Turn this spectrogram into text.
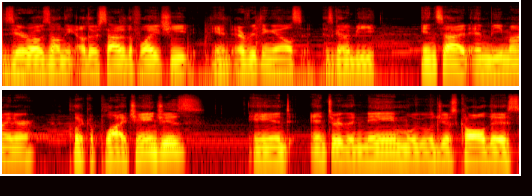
zeros on the other side of the flight sheet, and everything else is gonna be Inside NB Miner, click Apply Changes and enter the name. We will just call this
